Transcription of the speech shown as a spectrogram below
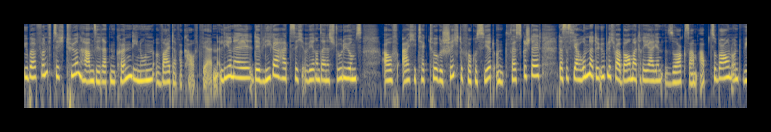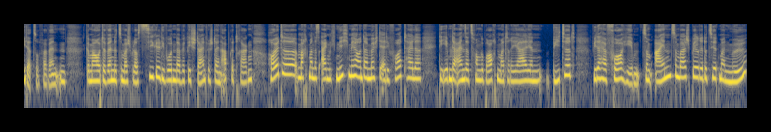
Über 50 Türen haben sie retten können, die nun weiterverkauft werden. Lionel Devliga hat sich während seines Studiums auf Architekturgeschichte fokussiert und festgestellt, dass es Jahrhunderte üblich war, Baumaterialien sorgsam abzubauen und wiederzuverwenden. Gemauerte Wände zum Beispiel aus Ziegel, die wurden da wirklich Stein für Stein abgetragen. Heute macht man das eigentlich nicht mehr und da möchte er die Vorteile, die eben der Einsatz von gebrauchten Materialien bietet, wieder hervorheben. Zum einen zum Beispiel reduziert man Müll,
